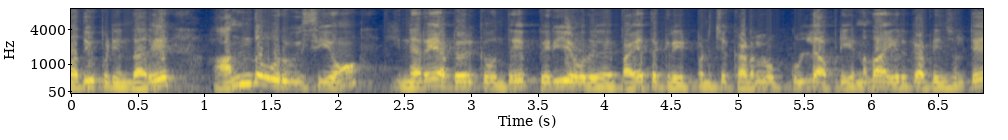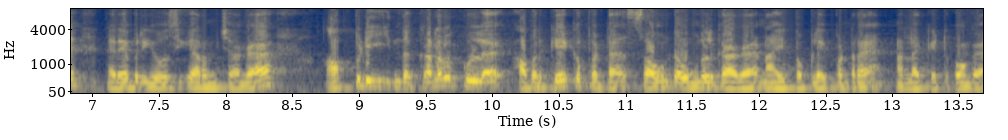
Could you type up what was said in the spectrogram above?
பதிவு பண்ணியிருந்தார். அந்த ஒரு விஷயம் நிறைய பேருக்கு வந்து பெரிய ஒரு பயத்தை கிரியேட் பண்ணிச்சு. கடலுக்குள்ளே அப்படி என்னதான் இருக்குது அப்படின்னு சொல்லிட்டு நிறைய பேர் யோசிக்க ஆரம்பித்தாங்க அப்படி இந்த கடலுக்குள்ளே அவர் கேட்கப்பட்ட சவுண்டை உங்களுக்காக நான் இப்போ ப்ளே பண்ணுறேன் நல்லா கேட்டுக்கோங்க.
